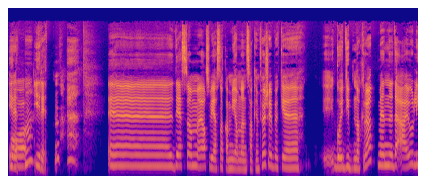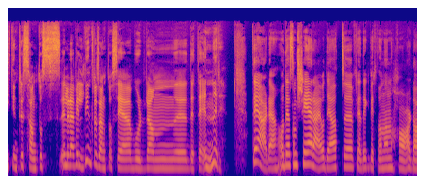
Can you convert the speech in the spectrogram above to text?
i retten. Og i retten. Eh, det som, altså Vi har snakka mye om den saken før, så vi bør ikke eh, gå i dybden akkurat, men det er jo litt interessant å, eller det er veldig interessant å se hvordan eh, dette ender. Det er det. Og det som skjer, er jo det at Fredrik Virtanen har da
